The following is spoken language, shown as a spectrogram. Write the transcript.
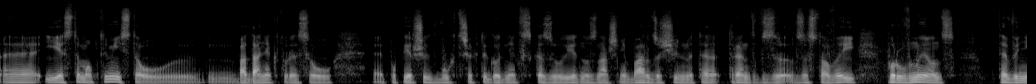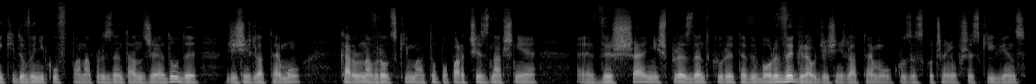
E, I jestem optymistą. Badania, które są e, po pierwszych dwóch, trzech tygodniach wskazują jednoznacznie bardzo silny trend wzro- wzrostowy i porównując te wyniki do wyników pana prezydenta Andrzeja Dudy 10 lat temu, Karol Nawrocki ma to poparcie znacznie e, wyższe niż prezydent, który te wybory wygrał 10 lat temu ku zaskoczeniu wszystkich, więc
